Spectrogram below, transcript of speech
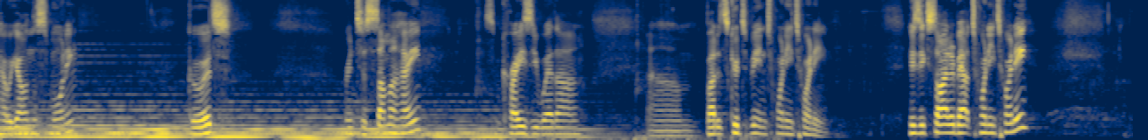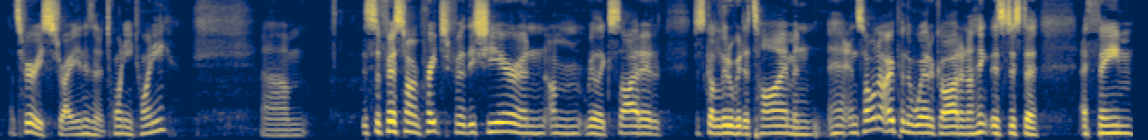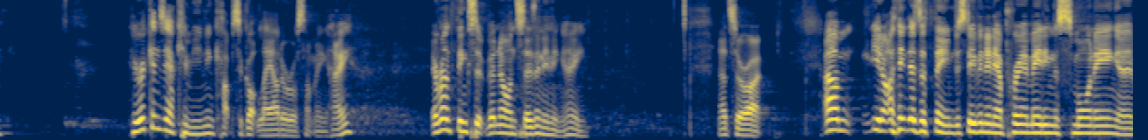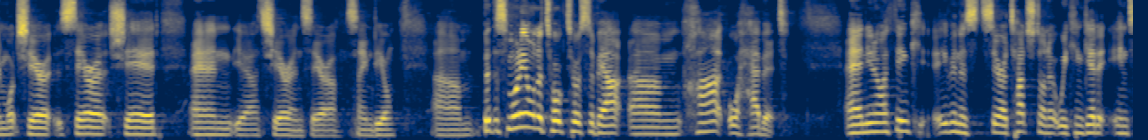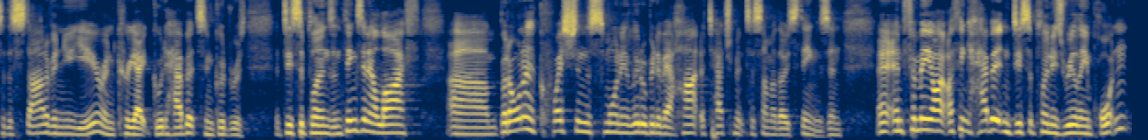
How are we going this morning? Good. We're into summer, hey? Some crazy weather. Um, but it's good to be in 2020. Who's excited about 2020? That's very Australian, isn't it? 2020. Um, this is the first time I preached for this year, and I'm really excited. Just got a little bit of time, and and so I want to open the Word of God, and I think there's just a a theme. Who reckons our communion cups have got louder or something? Hey, everyone thinks it, but no one says anything. Hey, that's all right. Um, you know, I think there's a theme, just even in our prayer meeting this morning and what Sarah, shared. And yeah, Sarah and Sarah, same deal. Um, but this morning I want to talk to us about um, heart or habit. And, you know, I think even as Sarah touched on it, we can get it into the start of a new year and create good habits and good disciplines and things in our life. Um, but I want to question this morning a little bit of our heart attachment to some of those things. And, and for me, I, I think habit and discipline is really important,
